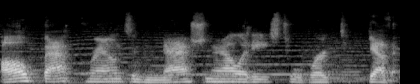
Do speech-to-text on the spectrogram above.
all backgrounds and nationalities to work together.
